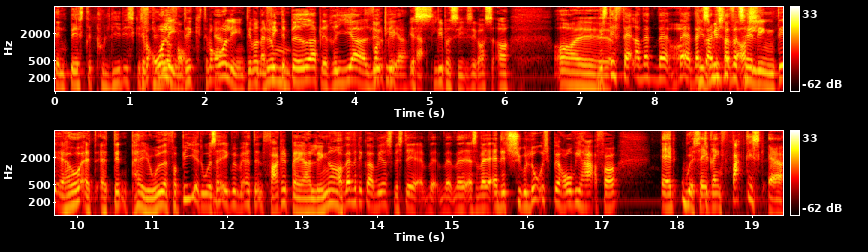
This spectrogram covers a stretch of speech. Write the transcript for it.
den bedste politiske Det var overlegent, ikke? Det var ja. overlegent. Det var, Man fik det bedre, blev rigere og lykkeligere. Yes, ja. lige præcis. Ikke? Også, og, og, øh, Hvis det falder, hvad, hvad, hvad, hvad gør det så ved os? det er jo, at, at den periode er forbi, at USA ikke vil være den fakkelbærer længere. Og hvad vil det gøre ved os? Hvis det, hvad, hvad, altså, hvad, er det et psykologisk behov, vi har for, at USA det, rent faktisk er...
